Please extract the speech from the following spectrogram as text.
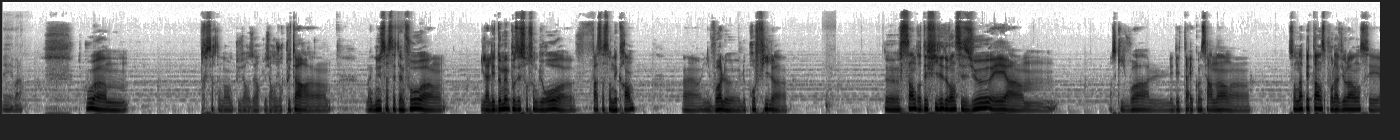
Mais voilà. Du coup, euh, très certainement plusieurs heures, plusieurs jours plus tard, Magnus a cette info. euh, il a les deux mains posées sur son bureau euh, face à son écran. Euh, il voit le, profil de Cendre défiler devant ses yeux et lorsqu'il voit les détails concernant son appétence pour la violence et,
